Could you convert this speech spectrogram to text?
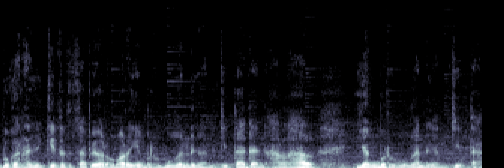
bukan hanya kita tetapi orang-orang yang berhubungan dengan kita dan hal-hal yang berhubungan dengan kita.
